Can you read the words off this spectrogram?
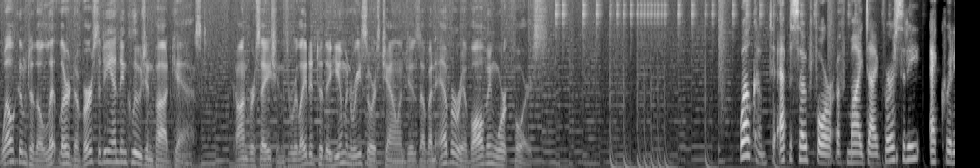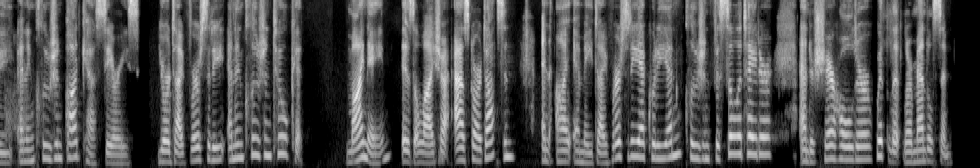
Welcome to the Littler Diversity and Inclusion Podcast. Conversations related to the human resource challenges of an ever evolving workforce. Welcome to episode four of my Diversity, Equity, and Inclusion podcast series, your Diversity and Inclusion Toolkit. My name is Elisha Asgar Dotson, and I am a Diversity, Equity, and Inclusion facilitator and a shareholder with Littler Mendelson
